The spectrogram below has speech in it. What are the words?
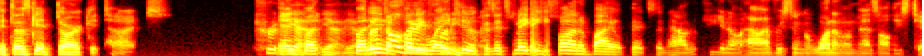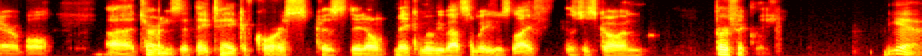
it does get dark at times True. and yeah, but yeah, yeah. but, it's in a funny way funny, too because it's making fun of biopics and how you know how every single one of them has all these terrible uh turns that they take of course because they don't make a movie about somebody whose life has just gone perfectly Yeah.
